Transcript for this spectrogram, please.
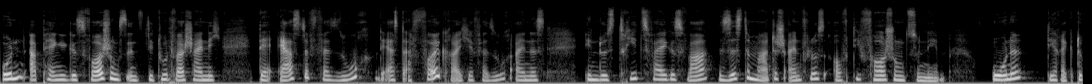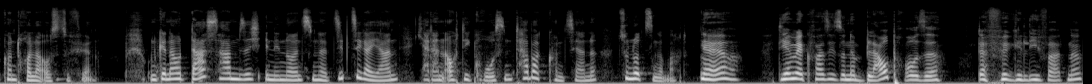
unabhängiges Forschungsinstitut wahrscheinlich der erste Versuch, der erste erfolgreiche Versuch eines Industriezweiges war, systematisch Einfluss auf die Forschung zu nehmen, ohne direkte Kontrolle auszuführen. Und genau das haben sich in den 1970er Jahren ja dann auch die großen Tabakkonzerne zu Nutzen gemacht. Ja, ja. Die haben ja quasi so eine Blaupause dafür geliefert, ne?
